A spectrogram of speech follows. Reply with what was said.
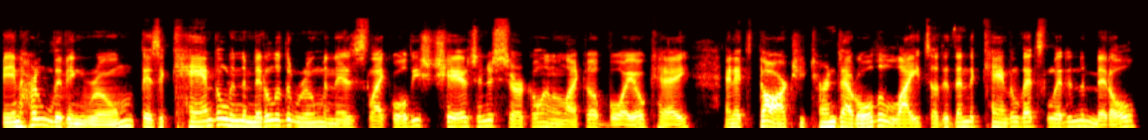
in her living room. There's a candle in the middle of the room, and there's like all these chairs in a circle. And I'm like, oh boy, okay. And it's dark. She turns out all the lights other than the candle that's lit in the middle.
